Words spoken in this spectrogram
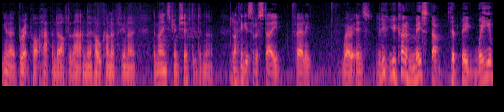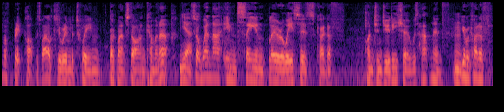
you know, Britpop happened after that, and the whole kind of you know, the mainstream shifted, didn't it? And I think it sort of stayed fairly where it is. you But you, you kind of missed that the big wave of Britpop as well because you were in between Dog Man Star and coming up. Yeah. So when that insane Blur Oasis kind of Punch and Judy show was happening, Hmm. you were kind of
